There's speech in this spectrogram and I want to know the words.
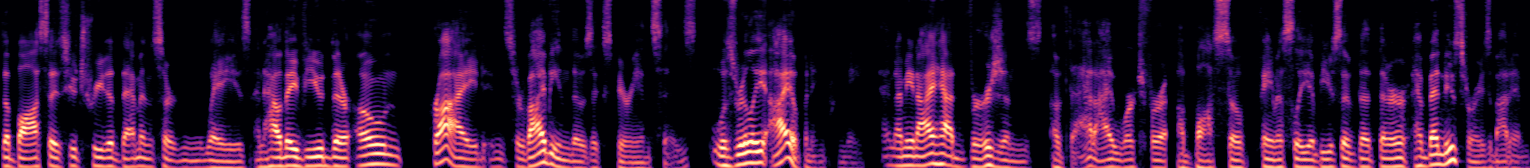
the bosses who treated them in certain ways, and how they viewed their own pride in surviving those experiences was really eye opening for me. And I mean, I had versions of that. I worked for a boss so famously abusive that there have been news stories about him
